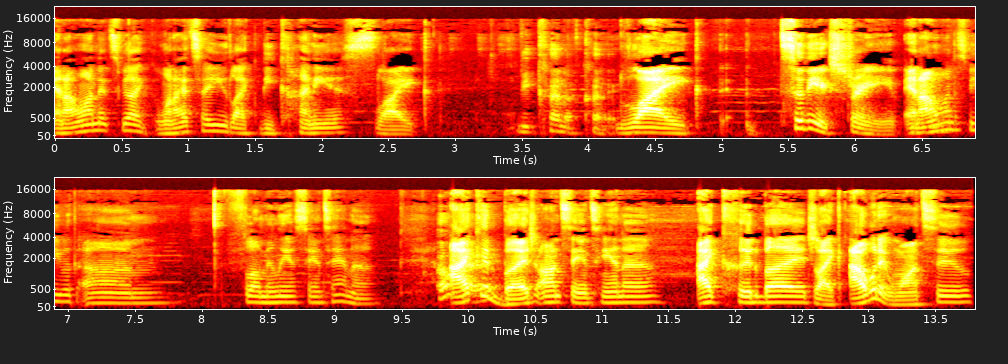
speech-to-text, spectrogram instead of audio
and I want it to be like when I tell you like the cunniest, like the kind of cunning. like to the extreme. And I Mhm. want it to be with um and Santana. I could budge on Santana. I could budge. Like I wouldn't want to,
